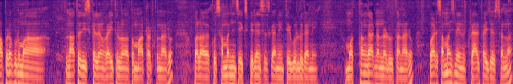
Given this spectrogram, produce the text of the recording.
అప్పుడప్పుడు మా నాతో తీసుకెళ్ళిన రైతులు నాతో మాట్లాడుతున్నారు. వాళ్ళకు సంబంధించి ఎక్స్పీరియన్సెస్ కానీ తెగుళ్ళు కానీ మొత్తంగా నన్ను అడుగుతున్నారు. వాటికి సంబంధించి నేను క్లారిఫై చేస్తున్నా.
